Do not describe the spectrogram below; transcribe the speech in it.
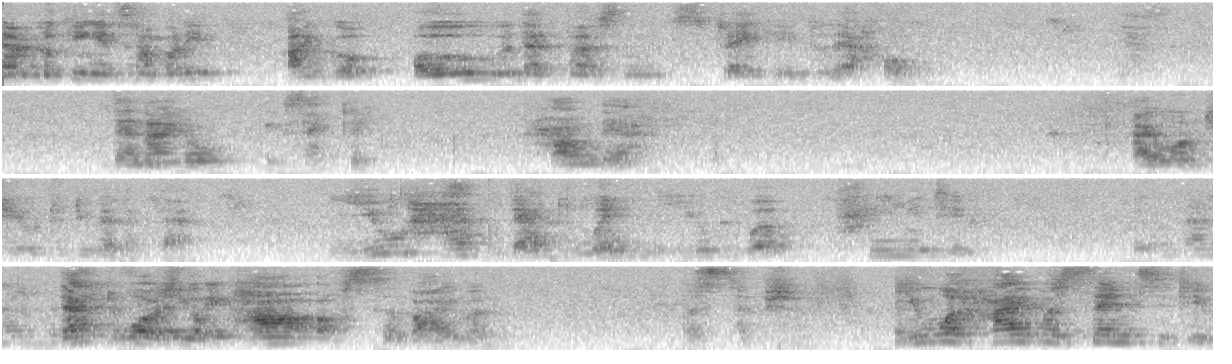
I'm looking at somebody, I go over that person straight into their home. Yes. Then I know exactly how they are. I want you to develop that. You had that when you were primitive. Und dann hat That was your power of survival, perception. You were hypersensitive.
